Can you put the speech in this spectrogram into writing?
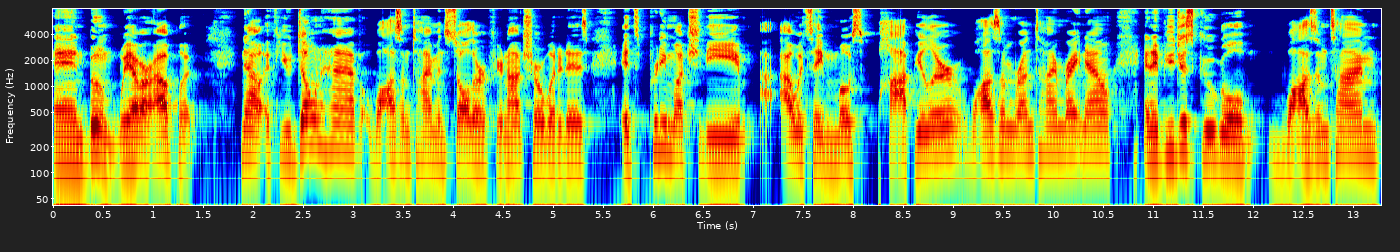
and boom, we have our output. Now, if you don't have Wasmtime installed or if you're not sure what it is, it's pretty much the, I would say, most popular Wasm runtime right now. And if you just Google Wasmtime,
